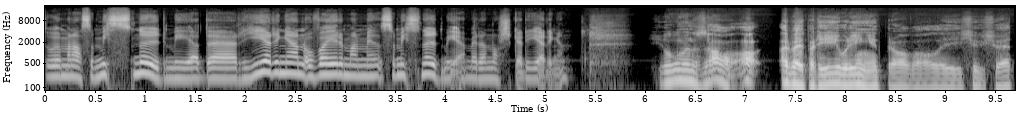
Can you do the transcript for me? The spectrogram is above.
då är man alltså missnöjd med eh, regeringen och vad är det man är så missnöjd med med den norska regeringen? Jo men så, ja, Arbeiderpartiet gjorde inget bra val i 2021.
